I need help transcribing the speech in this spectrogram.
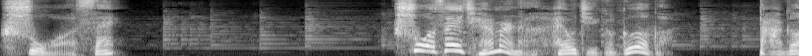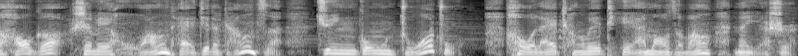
硕塞。硕塞前面呢还有几个哥哥，大哥豪格身为皇太极的长子，军功卓著，后来成为铁帽子王，那也是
